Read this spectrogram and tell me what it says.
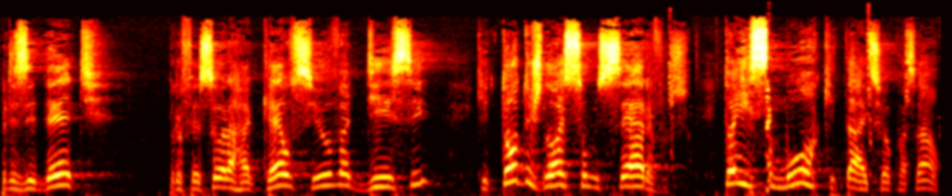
presidente, professora Raquel Silva, disse que todos nós somos servos. Então é esse amor que está em seu coração,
